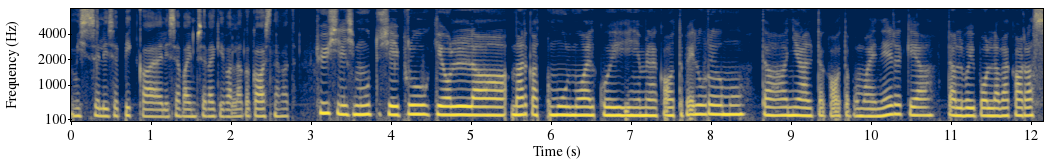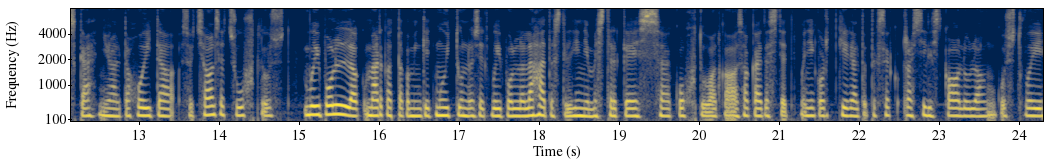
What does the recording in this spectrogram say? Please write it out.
mis sellise pikaajalise vaimse vägivallaga kaasnevad? füüsilisi muutusi ei pruugi olla märgata muul moel, kui inimene kaotab elurõõmu, ta nii-öelda kaotab oma energia, tal võib olla väga raske nii-öelda hoida sotsiaalset suhtlust, võib olla märgata ka mingeid muid tunnuseid, võib-olla lähedastel inimestel, kes kohtuvad ka sagedasti, et mõnikord kirjeldatakse drastilist kaalulangust või,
